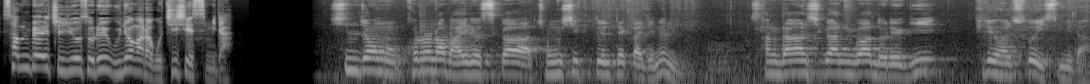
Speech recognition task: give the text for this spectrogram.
선별 진료소를 운영하라고 지시했습니다. 신종 코로나 바이러스가 종식될 때까지는 상당한 시간과 노력이 필요할 수도 있습니다.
